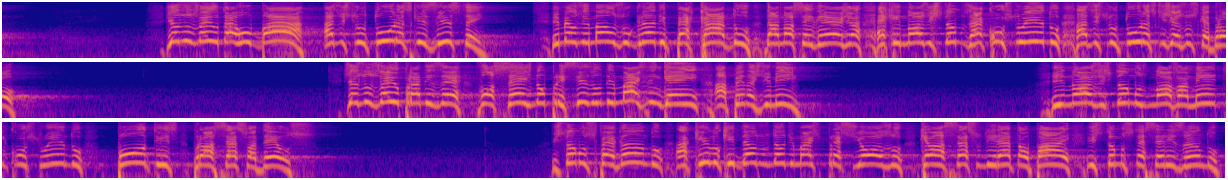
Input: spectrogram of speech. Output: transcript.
Jesus veio derrubar as estruturas que existem. E meus irmãos, o grande pecado da nossa igreja é que nós estamos reconstruindo as estruturas que Jesus quebrou. Jesus veio para dizer: vocês não precisam de mais ninguém, apenas de mim. E nós estamos novamente construindo pontes para o acesso a Deus. Estamos pegando aquilo que Deus nos deu de mais precioso, que é o acesso direto ao Pai, estamos terceirizando.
